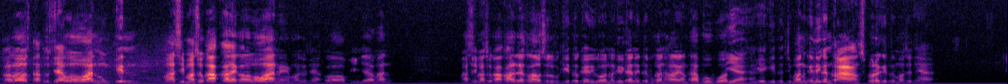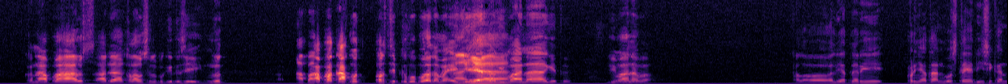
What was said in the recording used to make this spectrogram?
kalau statusnya loan mungkin masih masuk akal ya kalau loan ya maksudnya kalau pinjaman masih masuk akal ada klausul begitu kayak di luar negeri kan itu bukan hal yang tabu buat Iya. kayak gitu cuman ini kan transfer gitu maksudnya kenapa harus ada klausul begitu sih menurut Apa? apa takut persib kebobolan sama EJ Ah, iya. atau gimana gitu gimana bang kalau lihat dari pernyataan Bos Teddy sih kan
